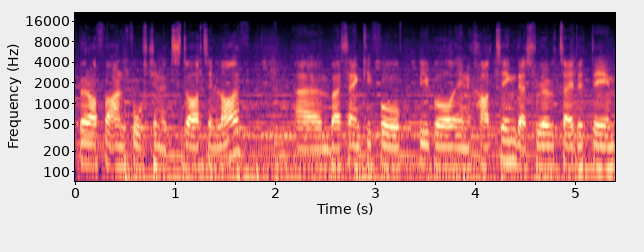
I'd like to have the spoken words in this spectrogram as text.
a bit of an unfortunate start in life, um, but thank you for people in Gauteng that's rehabilitated them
